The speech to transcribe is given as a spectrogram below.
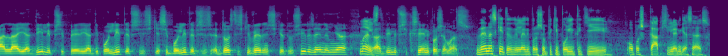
αλλά η αντίληψη περί αντιπολίτευσης και συμπολίτευσης εντός της κυβέρνησης και του ΣΥΡΙΖΑ είναι μια αντίληψη ξένη προς εμάς. Δεν ασκείτε δηλαδή προσωπική πολιτική, όπως κάποιοι λένε για σας;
